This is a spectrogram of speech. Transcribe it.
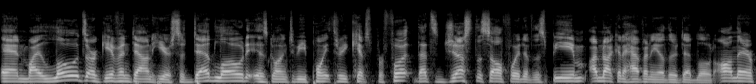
and my loads are given down here. So dead load is going to be 0.3 kips per foot. That's just the self weight of this beam. I'm not going to have any other dead load on there.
